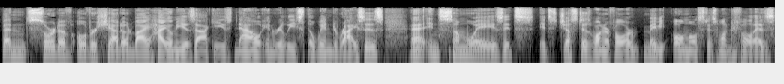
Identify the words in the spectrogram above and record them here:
Been sort of overshadowed by Hayao Miyazaki's now in release The Wind Rises. Uh, in some ways, it's it's just as wonderful, or maybe almost as wonderful as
